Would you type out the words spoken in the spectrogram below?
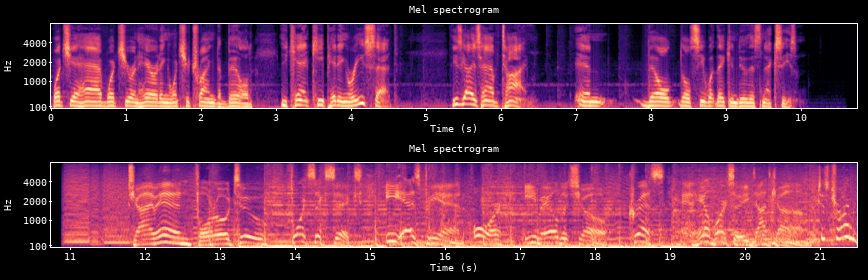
what you have, what you're inheriting, and what you're trying to build. You can't keep hitting reset. These guys have time, and they'll they'll see what they can do this next season. Chime in 402 466 ESPN or email the show. Chris at HailVarsity.com. Just try me.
